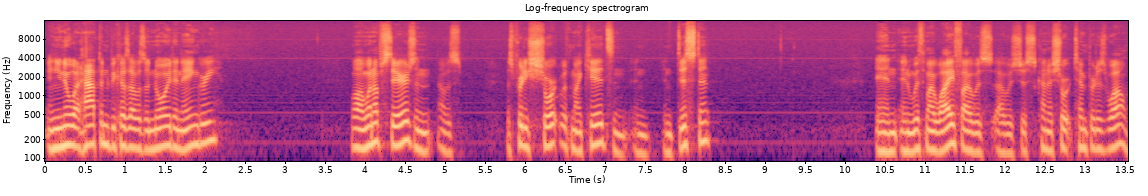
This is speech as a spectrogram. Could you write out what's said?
And you know what happened because I was annoyed and angry? Well, I went upstairs and I was, I was pretty short with my kids and, and, and distant. And, and with my wife, I was, I was just kind of short tempered as well.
